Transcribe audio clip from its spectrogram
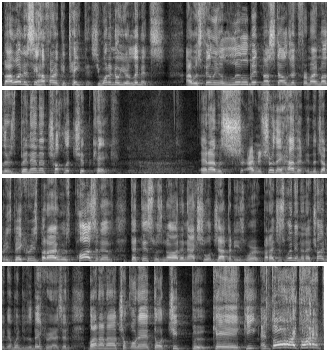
But I wanted to see how far I could take this. You want to know your limits. I was feeling a little bit nostalgic for my mother's banana chocolate chip cake. And I was sure, I'm sure they have it in the Japanese bakeries, but I was positive that this was not an actual Japanese word. But I just went in and I tried it. I went into the bakery and I said, banana chocolate chip cake. And oh, I got it!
